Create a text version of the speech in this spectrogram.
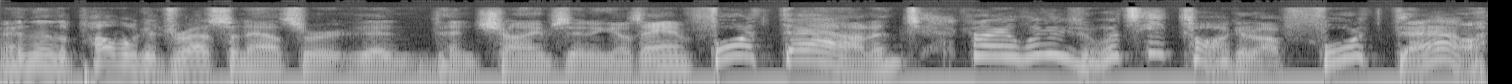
And then the public address announcer then, then chimes in and goes, and fourth down. And Jack and I look at him, what's he talking about? Fourth down?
